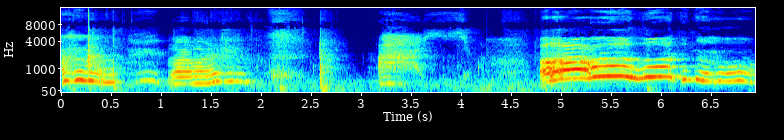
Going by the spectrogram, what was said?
Мама. Ай. А, ладно.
